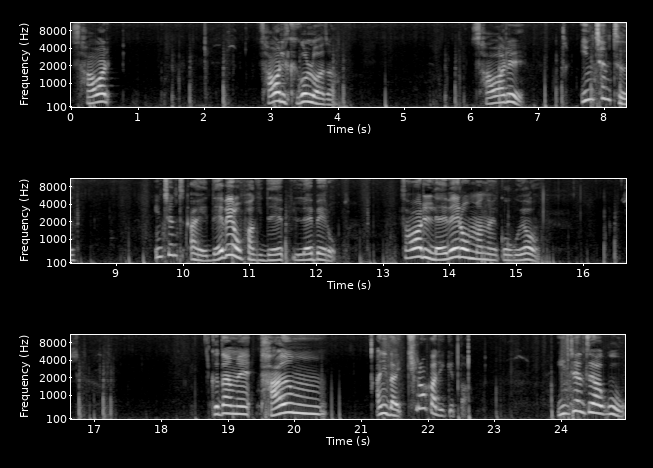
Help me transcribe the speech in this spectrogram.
4화 4화를 그걸로 하자. 4화를 인챈트 인챈트 아니 레벨업 하기 네, 레벨업 4화를 레벨업만 할 거고요. 그 다음에 다음 아니 나 7화까지 있겠다. 인챈트하고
